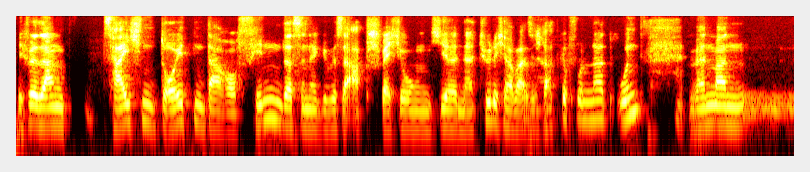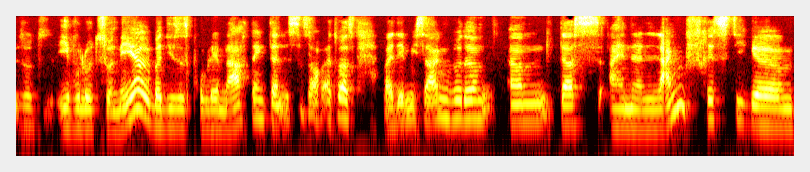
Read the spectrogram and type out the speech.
ich würde sagen, Zeichen deuten darauf hin, dass eine gewisse Abschwächung hier natürlicherweise ja. stattgefunden hat. Und wenn man so evolutionär über dieses Problem nachdenkt, dann ist es auch etwas, bei dem ich sagen würde, ähm, dass eine langfristige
